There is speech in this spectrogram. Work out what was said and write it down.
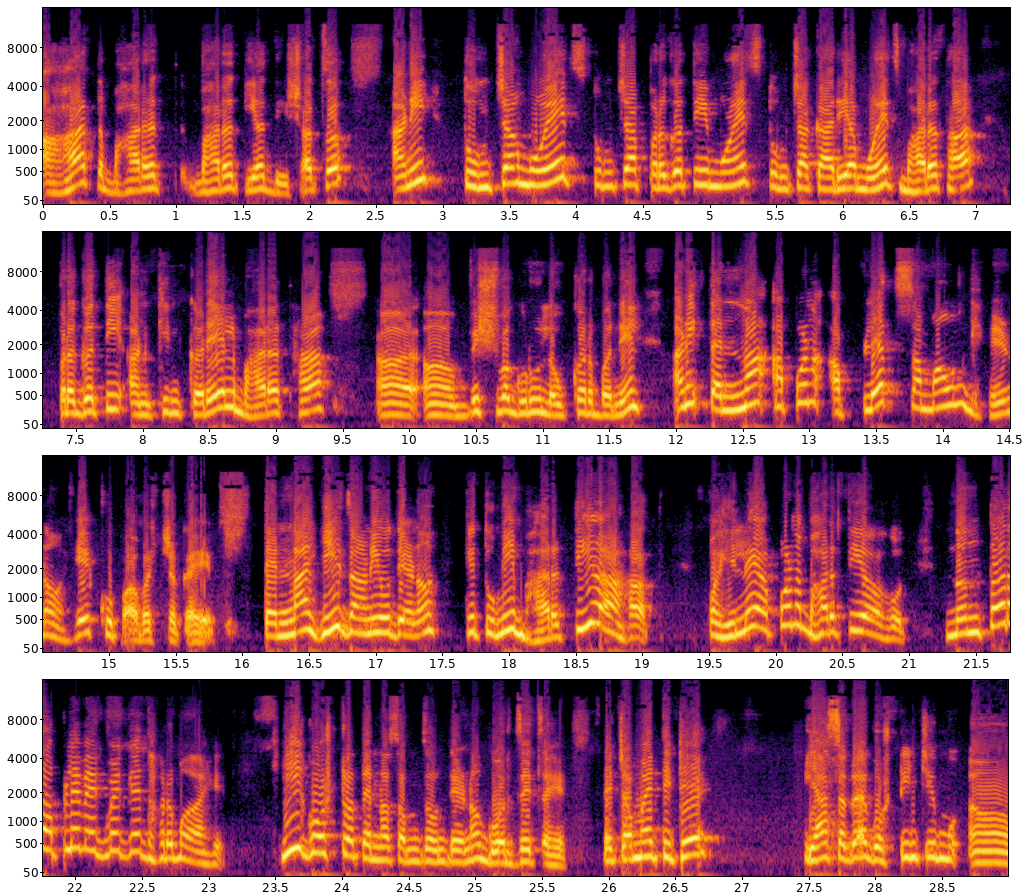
आहात भारत भारत या देशाचं. आणि तुमच्यामुळेच तुमच्या प्रगतीमुळेच तुमच्या कार्यामुळेच भारत हा प्रगती आणखीन करेल. भारत हा विश्वगुरु लवकर बनेल. आणि त्यांना आपण आपल्यात सामावून घेणं हे खूप आवश्यक आहे. त्यांना ही जाणीव देणं की तुम्ही भारतीय आहात. पहिले आपण भारतीय आहोत. नंतर आपले वेगवेगळे धर्म आहेत. ही गोष्ट त्यांना समजावून देणं गरजेचं आहे. त्याच्यामुळे तिथे या सगळ्या गोष्टींची अं,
